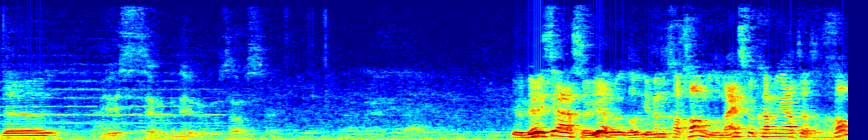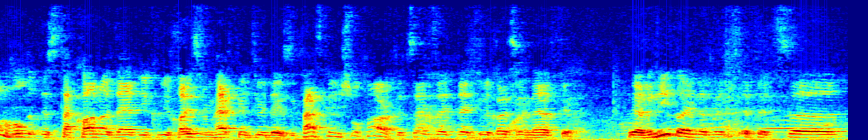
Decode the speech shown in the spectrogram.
the Seven was us. yeah, but even the Chacham, the nice for coming out of the Chacham hold of this takana that you can be chayz from Hefker in three days. The pasuk in Shulchan it says that, that you can be chayz from Hefker. We have a need line if it's if it's uh,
